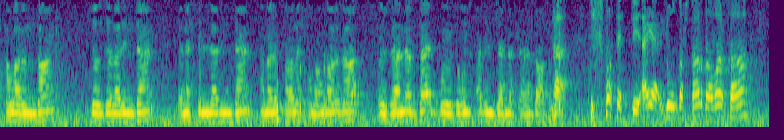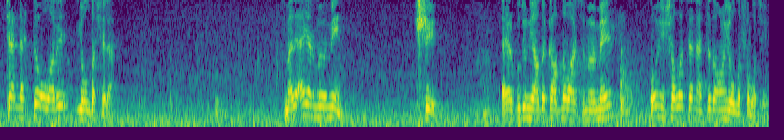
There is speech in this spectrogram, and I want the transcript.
atalarından, zövcələrindən və nəsillərindən əmələ salih olanları da özlərinə vəd buyurduğun ədin cənnətlərinə daxil Hə, ispat etdi. Əgər yoldaşları da varsa, cənnətdə onları yoldaş elə. Deməli, əgər mömin kişi, əgər bu dünyada qadını var isə mömin, o inşallah cənnətdə də onun yoldaşı olacaq.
